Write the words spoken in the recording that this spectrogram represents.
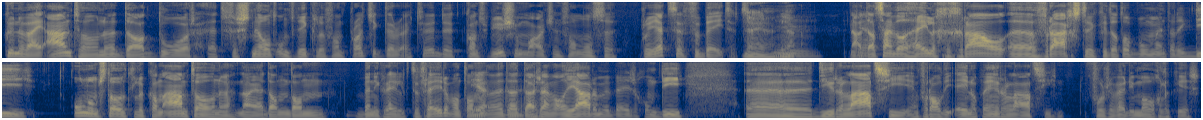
kunnen wij aantonen dat door het versneld ontwikkelen van project director de contribution margin van onze projecten verbetert. Ja, ja, ja. Mm. Nou, dat zijn wel hele gegraal uh, vraagstukken dat op het moment dat ik die onomstotelijk kan aantonen, nou ja, dan, dan ben ik redelijk tevreden. Want dan, Ja. eh, da- daar zijn we al jaren mee bezig om die, eh, die relatie en vooral die één op één relatie, voor zover die mogelijk is,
